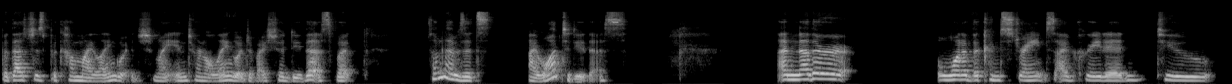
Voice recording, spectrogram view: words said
But that's just become my language my internal language if i should do this but sometimes it's i want to do this. Another one of the constraints i've created to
